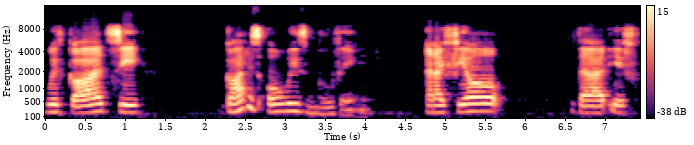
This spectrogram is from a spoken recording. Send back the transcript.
with God, see, God is always moving. And I feel that if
